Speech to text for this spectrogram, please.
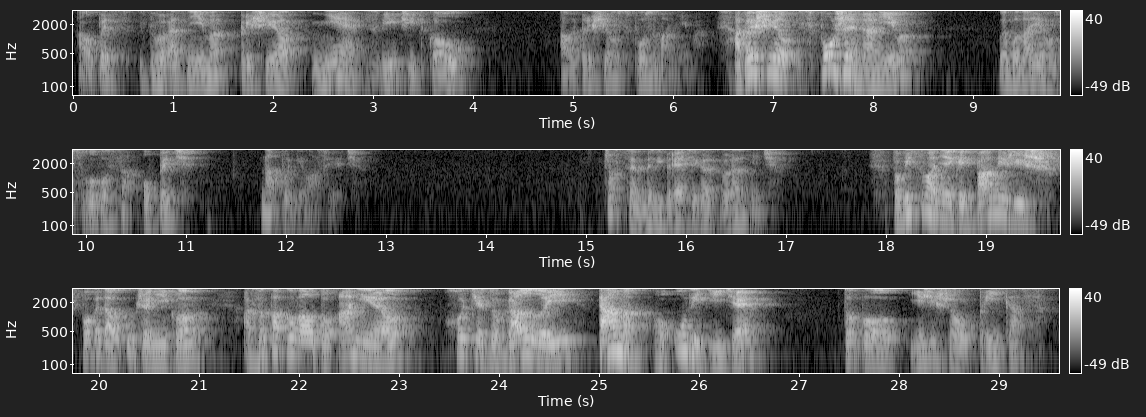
A opäť zdôrazním, prišiel nie s výčitkou, ale prišiel s pozvaním. A prišiel s požehnaním, lebo na jeho slovo sa opäť naplnila sieť. Čo chcem, milí priatelia, zdôrazniť? To vyslanie, keď pán Ježiš povedal učeníkom a zopakoval to aniel, choďte do Galilei, tam ho uvidíte, to bol Ježišov príkaz,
